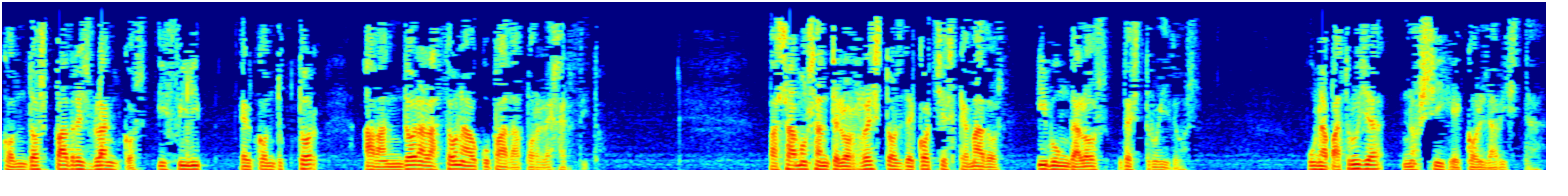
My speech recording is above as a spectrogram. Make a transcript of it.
con dos padres blancos y Philip, el conductor, abandona la zona ocupada por el ejército. Pasamos ante los restos de coches quemados y bungalows destruidos. Una patrulla nos sigue con la vista.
